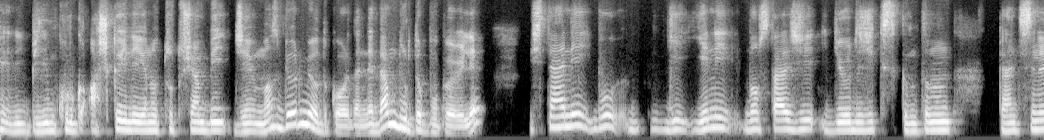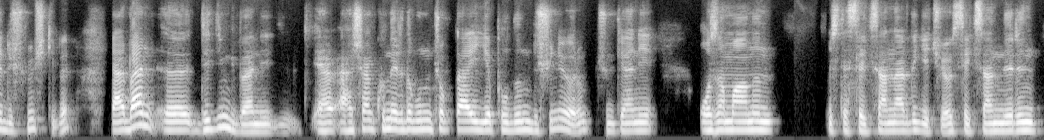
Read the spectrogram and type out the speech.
yani bilim kurgu aşkıyla yanı tutuşan bir Cem Yılmaz görmüyorduk orada. Neden burada bu böyle? İşte hani bu yeni nostalji ideolojik sıkıntının pençesine düşmüş gibi. Yani ben e, dediğim gibi hani Er- Erşen Kuneri'de bunun çok daha iyi yapıldığını düşünüyorum. Çünkü hani o zamanın işte 80'lerde geçiyor. 80'lerin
